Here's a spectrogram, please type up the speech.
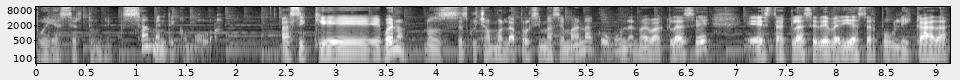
voy a hacerte un examen de cómo va. Así que bueno, nos escuchamos la próxima semana con una nueva clase. Esta clase debería estar publicada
